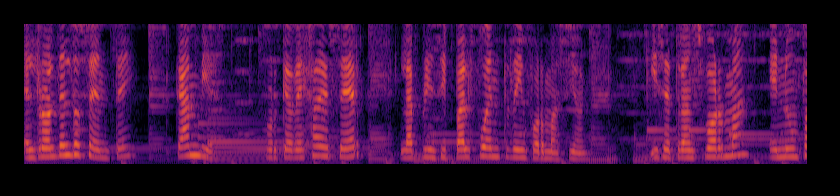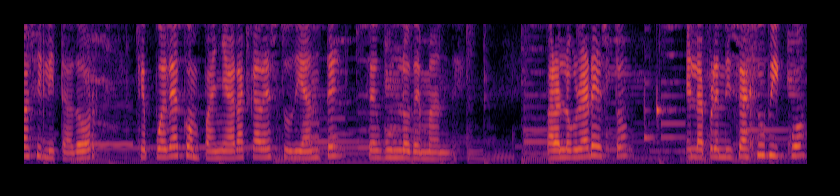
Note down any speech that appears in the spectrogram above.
El rol del docente cambia porque deja de ser la principal fuente de información y se transforma en un facilitador que puede acompañar a cada estudiante según lo demande. Para lograr esto, el aprendizaje ubicuo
